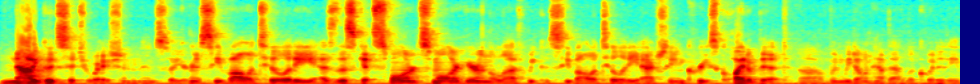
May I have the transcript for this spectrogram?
not a good situation. And so you're going to see volatility as this gets smaller and smaller here on the left. We could see volatility actually increase quite a bit uh, when we don't have that liquidity.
